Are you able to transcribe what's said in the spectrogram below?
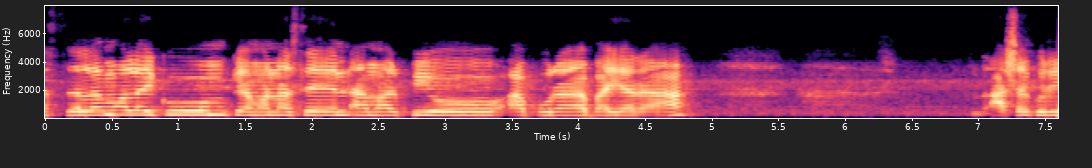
আসসালামু আলাইকুম, কেমন আছেন আমার প্রিয় আপুরা, ভাইয়ারা? আশা করি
